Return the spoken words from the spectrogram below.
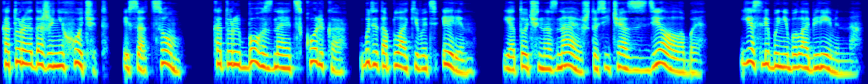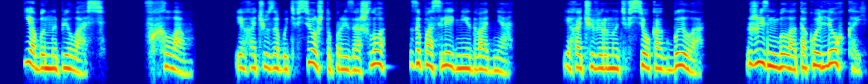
которая даже не хочет, и с отцом, который бог знает сколько будет оплакивать Эрин. Я точно знаю, что сейчас сделала бы, если бы не была беременна. Я бы напилась. В хлам. Я хочу забыть все, что произошло за последние два дня. Я хочу вернуть все, как было. Жизнь была такой легкой,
